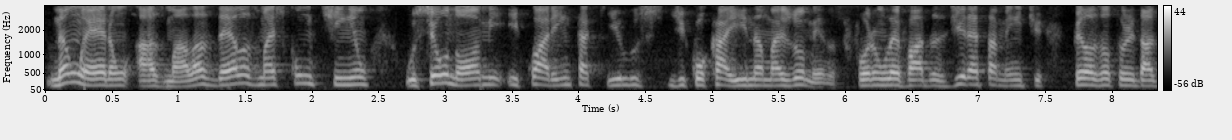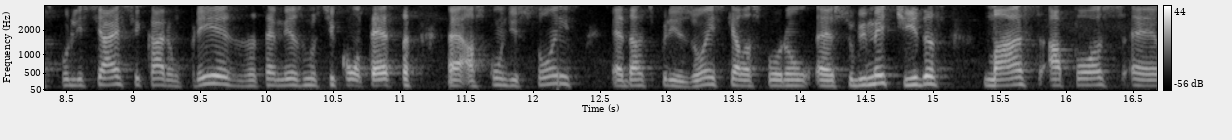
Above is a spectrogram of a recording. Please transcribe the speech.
não eram as malas delas, mas continham o seu nome e 40 quilos de cocaína, mais ou menos. Foram levadas diretamente pelas autoridades policiais, ficaram presas, até mesmo se contesta eh, as condições eh, das prisões que elas foram eh, submetidas, mas após eh,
